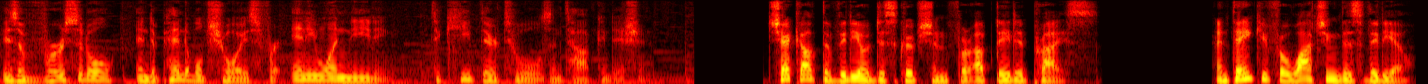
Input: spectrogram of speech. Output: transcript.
is a versatile and dependable choice for anyone needing to keep their tools in top condition. Check out the video description for updated price. And thank you for watching this video.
